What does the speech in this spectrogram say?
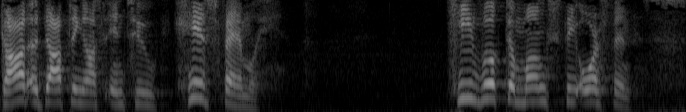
God adopting us into His family he looked amongst the orphans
